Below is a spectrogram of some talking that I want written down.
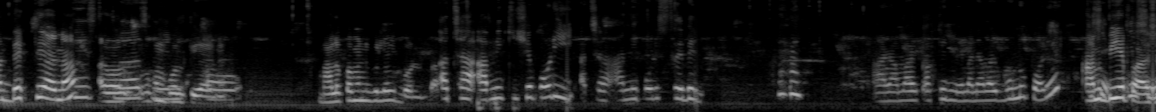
মানে দেখতে হয় না আর ওরকম বলতে হয় না। ভালো কমেন্ট গুলোই বলবা। আচ্ছা আমি কিসে পড়ি? আচ্ছা আমি পড়ি সেভেন আর আমার মেয়ে মানে আমার বুনু পড়ে আমি বিয়ে পাস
